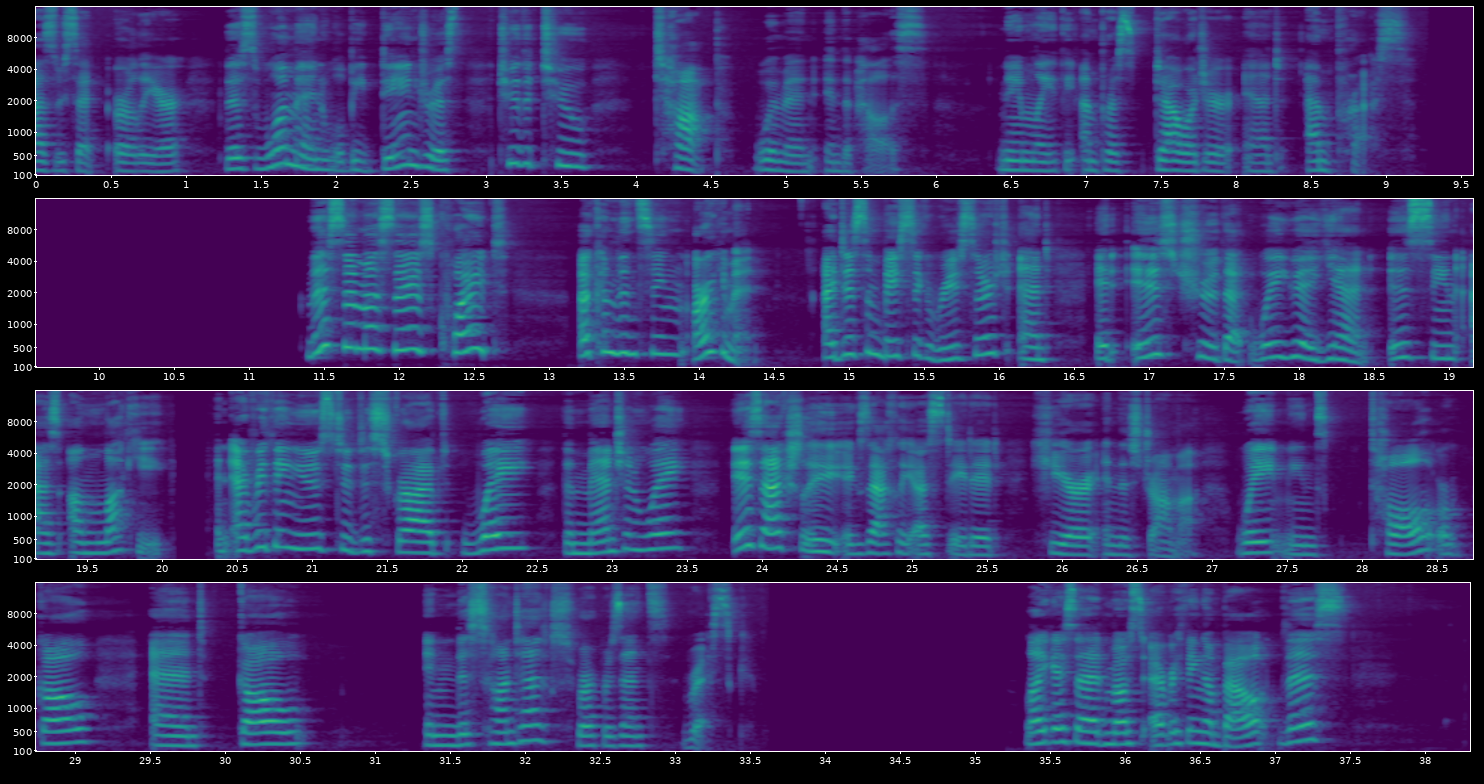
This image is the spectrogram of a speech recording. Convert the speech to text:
As we said earlier, this woman will be dangerous to the two top women in the palace, namely the Empress Dowager and Empress. This, I must say, is quite a convincing argument. I did some basic research, and it is true that Wei Yue Yan is seen as unlucky, and everything used to describe Wei, the mansion Wei, is actually exactly as stated here in this drama. Wei means tall or gao, and gao in this context represents risk. Like I said, most everything about this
